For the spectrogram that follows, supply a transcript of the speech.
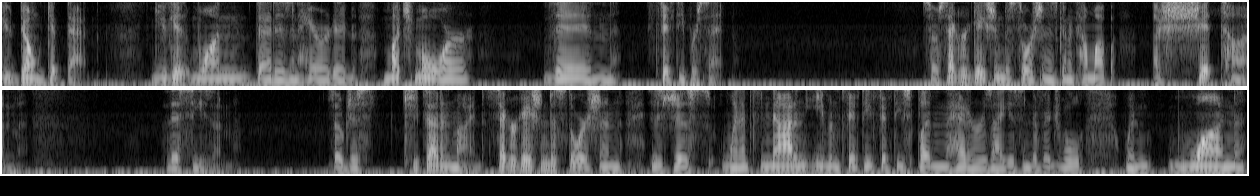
you don't get that. You get one that is inherited much more than 50%. So segregation distortion is going to come up a shit ton this season. So just keep that in mind. Segregation distortion is just when it's not an even 50 50 split in a heterozygous individual, when one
